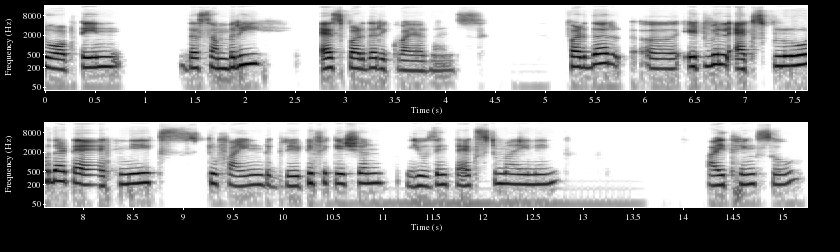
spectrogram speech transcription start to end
to obtain the summary as per the requirements. Further, uh, it will explore the techniques to find gratification using text mining. I think so.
